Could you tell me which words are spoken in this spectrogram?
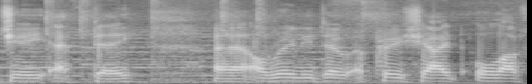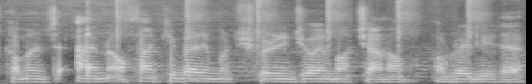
GFD. Uh, I really do appreciate all those comments and I thank you very much for enjoying my channel, I really do.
